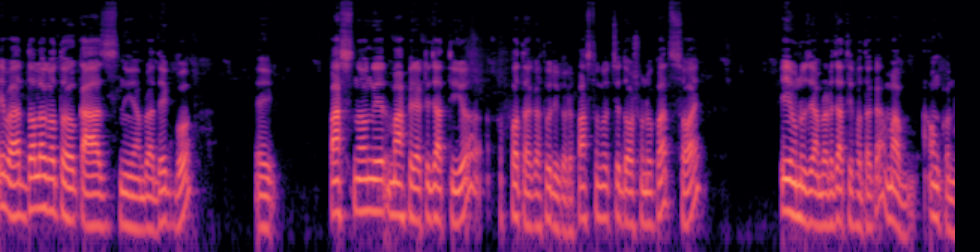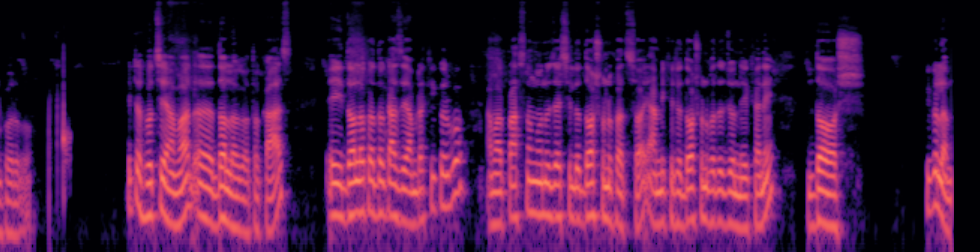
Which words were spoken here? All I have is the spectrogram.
এবার দলগত কাজ নিয়ে আমরা দেখব। এই পাঁচ নংয়ের মাপের একটা জাতীয় পতাকা তৈরি করে। পাঁচ নং হচ্ছে দশ অনুপাত ছয়। এই অনুযায়ী আমরা একটা জাতীয় পতাকা মাপ, অঙ্কন করব। এটা হচ্ছে আমার দলগত কাজ। এই দলগত কাজে আমরা কি করব? আমার পাঁচ নং অনুযায়ী ছিল দশ অনুপাত ছয়, আমি কিছু দশ অনুপাতের জন্য এখানে দশ, কি করলাম?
